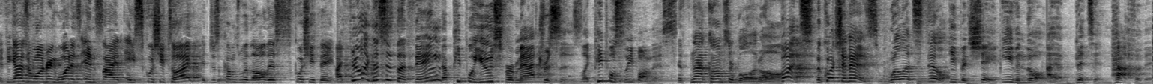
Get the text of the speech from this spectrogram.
If you guys are wondering what is inside a squishy toy, it just comes with all this squishy thing. I feel like this is the thing that people use for mattresses. Like people sleep on this. It's not comfortable at all. But the question is, will it still keep its shape even though I have bitten half of it?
